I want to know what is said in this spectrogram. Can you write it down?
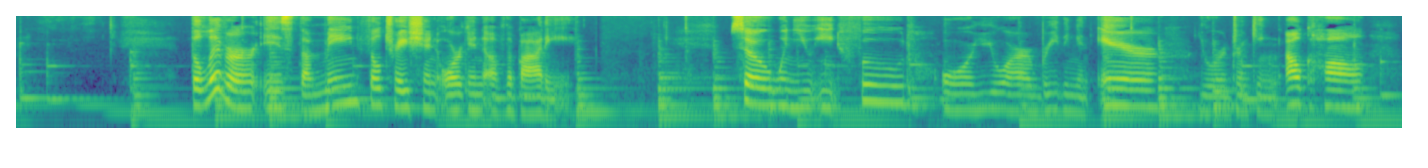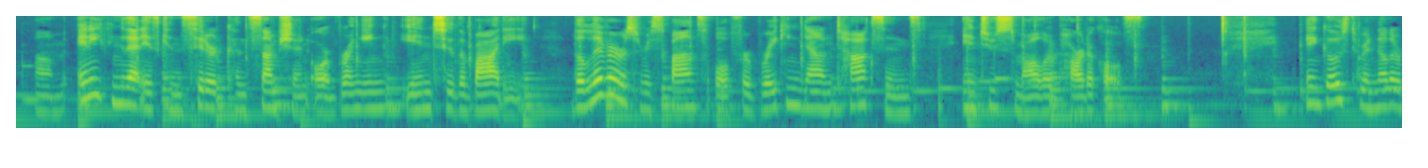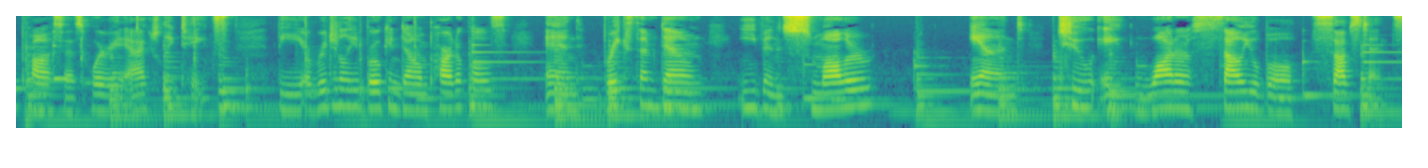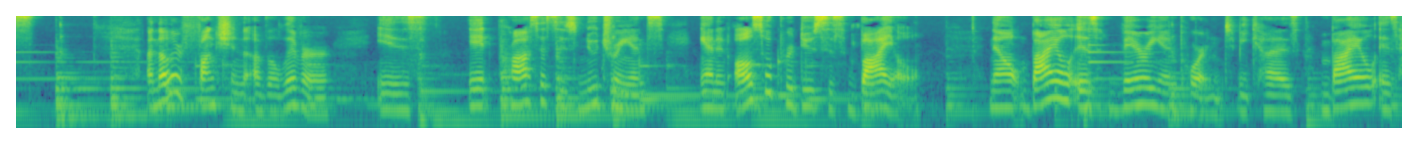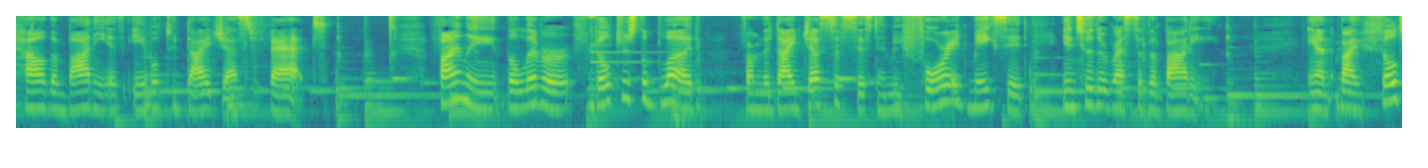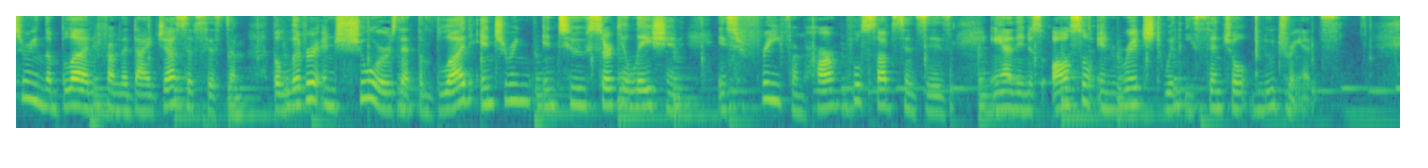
The liver is the main filtration organ of the body. So, when you eat food or you are breathing in air, you're drinking alcohol, um, anything that is considered consumption or bringing into the body, the liver is responsible for breaking down toxins into smaller particles. It goes through another process where it actually takes the originally broken down particles and breaks them down even smaller and to a water soluble substance. Another function of the liver is it processes nutrients and it also produces bile. Now, bile is very important because bile is how the body is able to digest fat. Finally, the liver filters the blood from the digestive system before it makes it into the rest of the body. And by filtering the blood from the digestive system, the liver ensures that the blood entering into circulation is free from harmful substances and it is also enriched with essential nutrients.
